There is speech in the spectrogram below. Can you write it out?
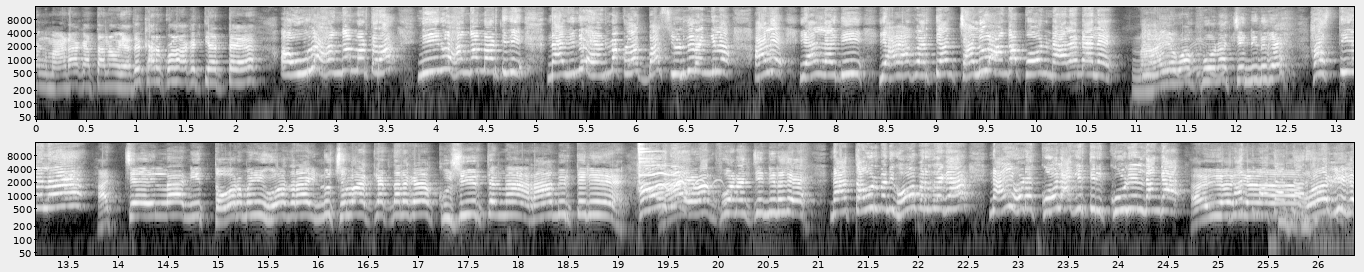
ಹಂಗ ಮಾಡಾಕತ್ತ ನಾವು ಎದಕ್ಕೆ ಕರ್ಕೊಳಾಕತ್ತಿ ಅಟ್ಟ? ಅವ್ರು ಹಂಗ ಮಾಡ್ತಾರ ನೀನು ಹಂಗ ಮಾಡ್ತೀನಿ ನಾವಿನ್ನು ಹೆಣ್ಮಕ್ಳಾಗ ಬಸ್ ಇಳ್ದಿರಂಗಿಲ್ಲ ಅಲೆ ಎಲ್ಲದಿ ಯಾವಾಗ ಬರ್ತೀಯ ಅಂತ ಚಲೋ ಹಂಗ ಫೋನ್ ಮೇಲೆ ಮೇಲೆ ನಾ ಯಾವಾಗ ಫೋನ್ ಹಚ್ಚೆ ನಿನಗೆ? ಹಸ್ತಿಯಲ್ಲ ಹಚ್ಚೇ ಇಲ್ಲ ನೀ ತವ್ರ ಮನಿಗೆ ಹೋದ್ರ ಇನ್ನೂ ಚಲೋ ಆಕೇತ್ ನನಗ. ಖುಷಿ ಇರ್ತೇನೆ ನಾ ಆರಾಮ್ ಇರ್ತೇನಿ. ಹೌದಾ? ನಾ ಯಾವಾಗ ಫೋನ್ ಹಚ್ಚೆ ನಿನಗೆ? ನಾ ತವ್ರ ಮನೆಗೆ ಹೋಗಿ ಬರದ್ರಾಗ ನಾಯಿ ಹೊಡೆ ಕೋಲ್ ಆಗಿರ್ತೀರಿ ಕೂಳಿಲ್ದಂಗ ಅಯ್ಯೋ ಮತ್ತ್ ಮಾತಾಡ್ತಾರ. ಹೋಗೀಗ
